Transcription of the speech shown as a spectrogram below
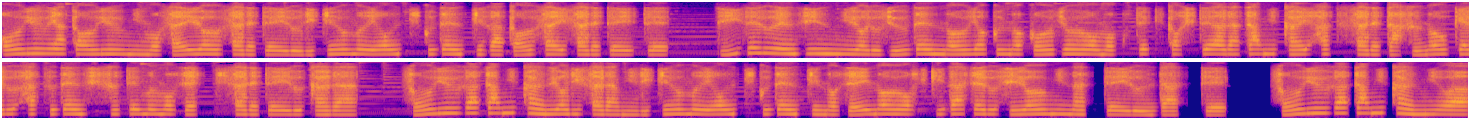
応流や投流にも採用されているリチウムイオン蓄電池が搭載されていて、ディーゼルエンジンによる充電能力の向上を目的として新たに開発されたスノーケル発電システムも設置されているから、そういう型に間よりさらにリチウムイオン蓄電池の性能を引き出せる仕様になっているんだって。そういう型に間には、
